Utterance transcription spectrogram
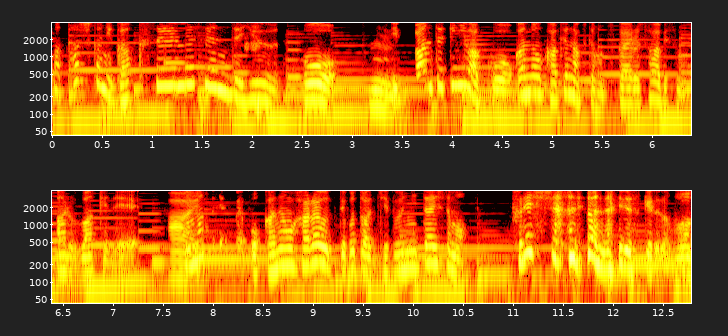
まあ、確かに学生目線で言うと、うん一般的にはこうお金をかけなくても使えるサービスもあるわけで、その中でやっぱりお金を払うってことは自分に対してもプレッシャーではないですけれども、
